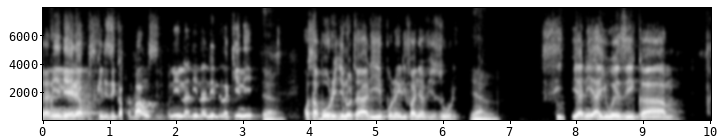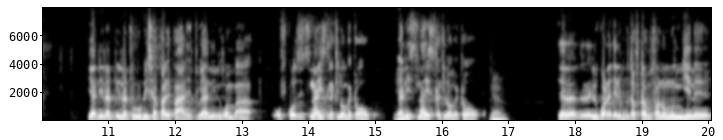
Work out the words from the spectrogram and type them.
yani ni ile ya kusikilizika kubounce ni nini na nini na nini lakini yeah. kwa sababu original tayari ipo na ilifanya vizuri yeah. si, yani haiwezi ika yani inaturudisha pale pale tu yani ni kwamba of course it's nice lakini umetoa huku yani it's nice lakini umetoa huku yeah. yani, najaribu kutafuta mfano mwingine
